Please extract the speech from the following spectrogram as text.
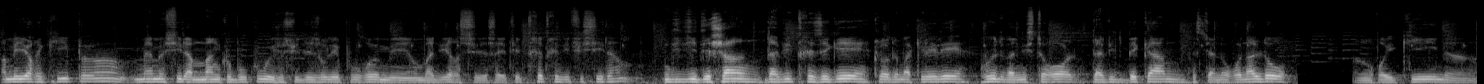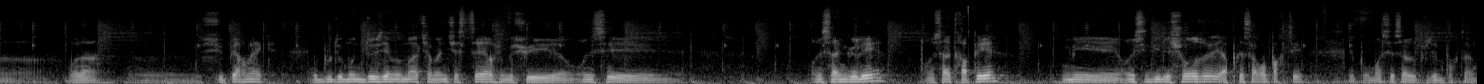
La meilleure équipe, même s'il en manque beaucoup, et je suis désolé pour eux, mais on va dire que ça a été très très difficile. Didier Deschamps, David Trezeguet, Claude Makelele, Ruud Van Nistelrooy, David Beckham, Cristiano Ronaldo, Roy Keane, euh, voilà, euh, super mec. Au bout de mon deuxième match à Manchester, je me suis, on s'est, on s'est engueulé, on s'est attrapé, mais on s'est dit les choses et après ça repartait. Et pour moi, c'est ça le plus important.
